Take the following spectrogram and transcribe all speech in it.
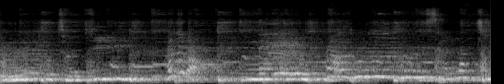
오늘부터 네 하늘아 내 마음은 살라쳐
